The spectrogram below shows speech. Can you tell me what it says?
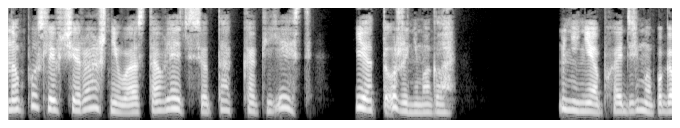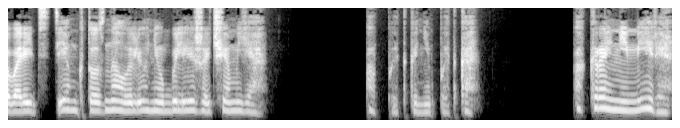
Но после вчерашнего оставлять все так, как есть, я тоже не могла. Мне необходимо поговорить с тем, кто знал Леню ближе, чем я. Попытка не пытка. По крайней мере,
